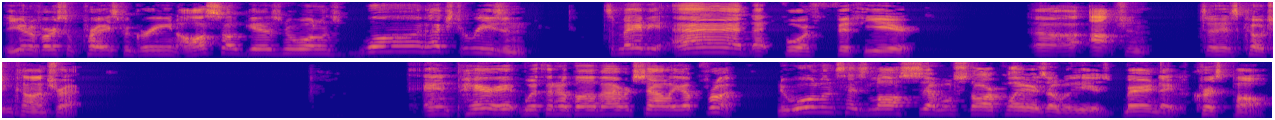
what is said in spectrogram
The universal praise for Green also gives New Orleans one extra reason to maybe add that fourth, fifth year uh, option to his coaching contract and pair it with an above average salary up front. New Orleans has lost several star players over the years Baron Davis, Chris Paul,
